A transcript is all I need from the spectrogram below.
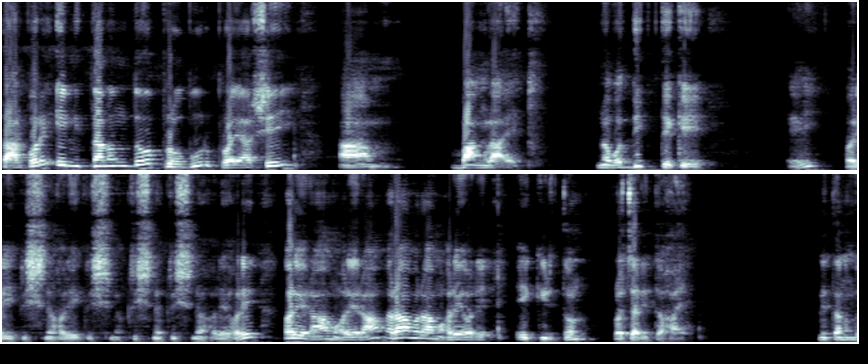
তারপরে এই নিত্যানন্দ প্রভুর প্রয়াসেই বাংলায় নবদ্বীপ থেকে এই হরে কৃষ্ণ হরে কৃষ্ণ কৃষ্ণ কৃষ্ণ, হরে হরে হরে রাম হরে রাম রাম রাম, হরে হরে এই কীর্তন প্রচারিত হয়। নিত্যানন্দ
